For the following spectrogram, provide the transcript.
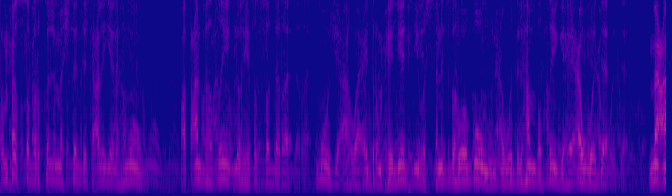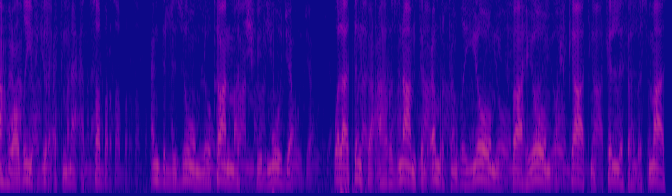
رمح الصبر كل ما اشتدت علي الهموم. أطعن به الضيق له هي في الصدر. موجعة وأعيد رمحي ليدي واستند به وأقوم ونعود الهم بالضيقة يعود معه وأضيف جرعة مناعة صبر. عند اللزوم لو كان ما تشفي الموجع. ولا تنفعه رزنامة العمر تمضي يوم يكفاه يوم. ضحكات متكلفة بسمات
